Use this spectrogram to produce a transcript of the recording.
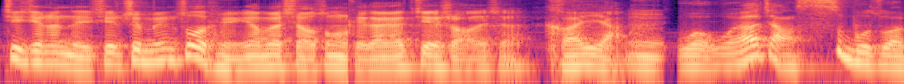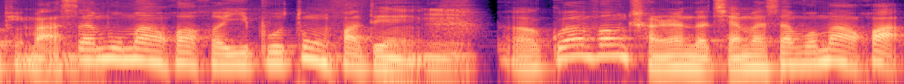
借鉴了哪些知名作品？要不要小宋给大家介绍一下？可以啊，嗯我我要讲四部作品吧，三部漫画和一部动画电影。嗯，呃，官方承认的前面三部漫画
